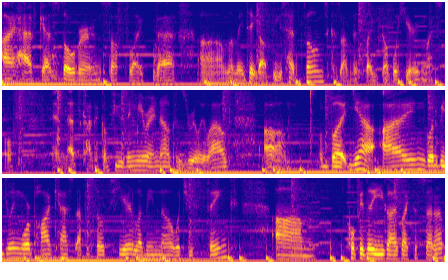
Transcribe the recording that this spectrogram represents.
I have guests over and stuff like that. Um, let me take off these headphones because I'm just like double hearing myself, and that's kind of confusing me right now because it's really loud. Um, but yeah, I'm going to be doing more podcast episodes here. Let me know what you think. Um, hopefully, you guys like the setup.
